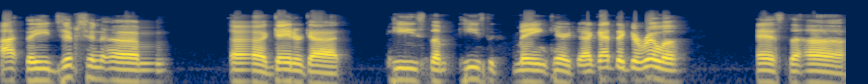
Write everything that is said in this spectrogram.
I, the Egyptian um uh gator god. He's the he's the main character. I got the gorilla as the uh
